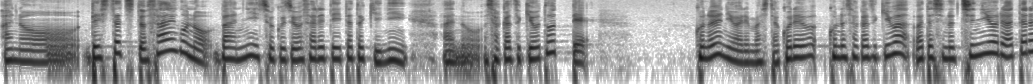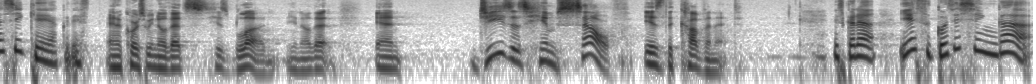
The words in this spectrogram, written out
あの弟子たちと最後の晩に食事をされていたときにあの杯を取ってこのように言われましたこ,れはこの杯は私の血による新しい契約です。ですからイエスご自身が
